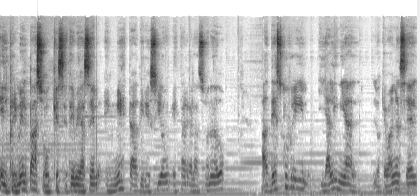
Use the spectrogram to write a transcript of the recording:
El primer paso que se debe hacer en esta dirección está relacionado a descubrir y alinear lo que van a ser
